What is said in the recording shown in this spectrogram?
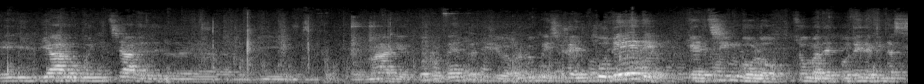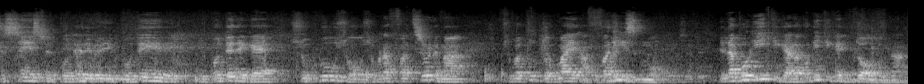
il dialogo iniziale del, di, Mario e Roberta diceva proprio questo, cioè il potere che è il simbolo insomma, del potere fino a se stesso, il potere per il potere, il potere che è sopruso, sopraffazione, ma soprattutto ormai affarismo. E la politica, la politica è donna,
